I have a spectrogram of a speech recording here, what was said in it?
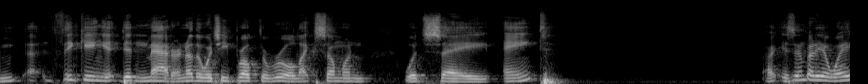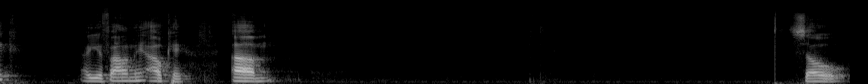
uh, thinking it didn't matter. In other words, he broke the rule, like someone would say, ain't. Is anybody awake? Are you following me? Okay. Um, So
